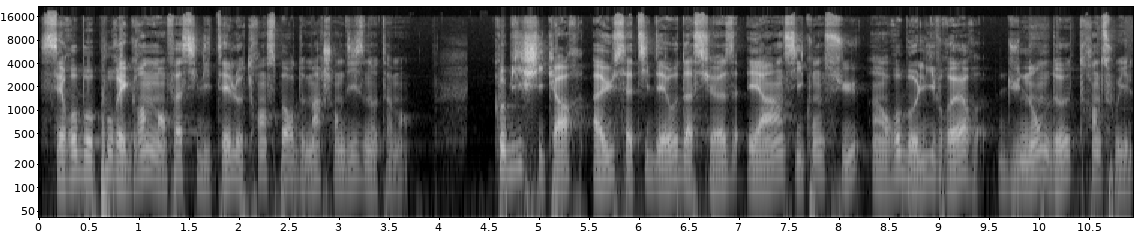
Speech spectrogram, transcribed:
ces robots pourraient grandement faciliter le transport de marchandises notamment. Kobi Shikar a eu cette idée audacieuse et a ainsi conçu un robot livreur du nom de Transwheel.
